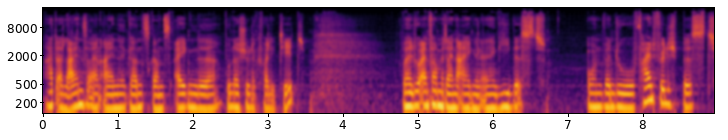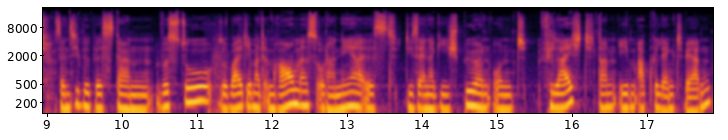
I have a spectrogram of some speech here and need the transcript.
hat Alleinsein eine ganz, ganz eigene, wunderschöne Qualität weil du einfach mit deiner eigenen Energie bist. Und wenn du feinfühlig bist, sensibel bist, dann wirst du, sobald jemand im Raum ist oder näher ist, diese Energie spüren und vielleicht dann eben abgelenkt werden,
